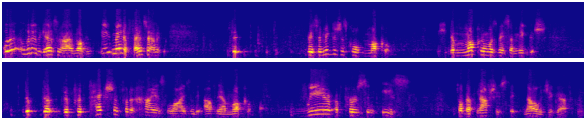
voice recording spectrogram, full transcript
What, did the Yasim hamokum? He made a fence. I mean, the, the Hamikdash is called mokum. The mokum was Beis Hamikdash. The, the, the protection for the highest lies in the avne hamokum. Where a person is, talk about nafshistik, not only geographically,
